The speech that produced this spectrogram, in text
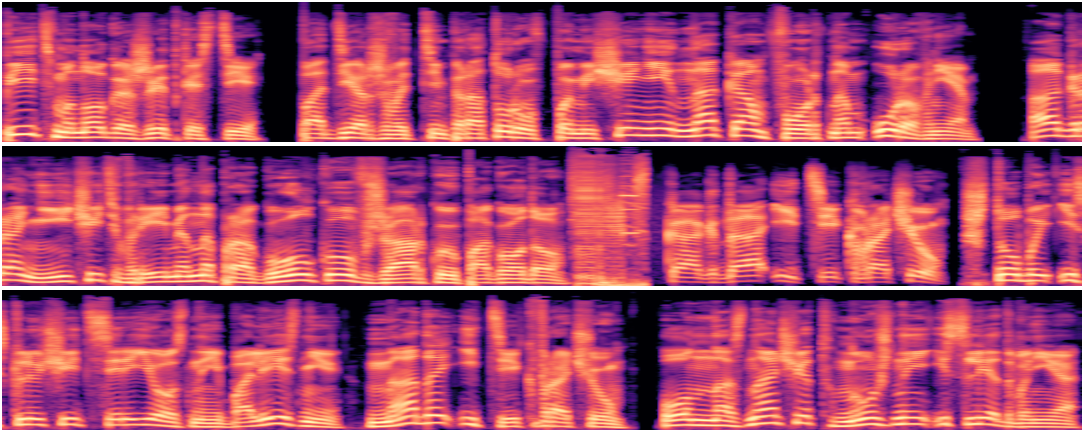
Пить много жидкости, поддерживать температуру в помещении на комфортном уровне, ограничить время на прогулку в жаркую погоду. Когда идти к врачу? Чтобы исключить серьезные болезни, надо идти к врачу. Он назначит нужные исследования,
